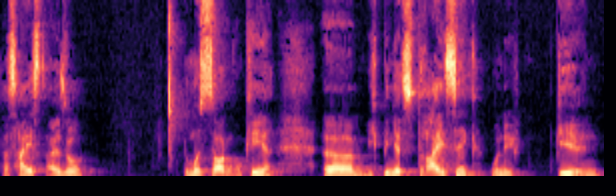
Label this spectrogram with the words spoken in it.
Das heißt also, du musst sagen, okay, äh, ich bin jetzt 30 und ich gehe in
